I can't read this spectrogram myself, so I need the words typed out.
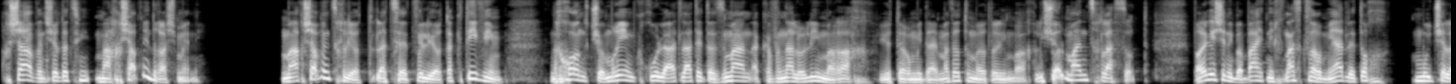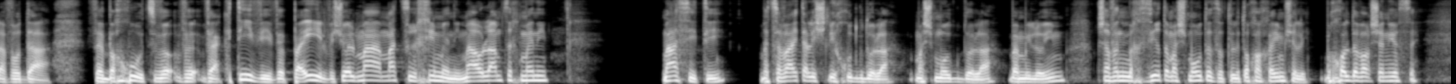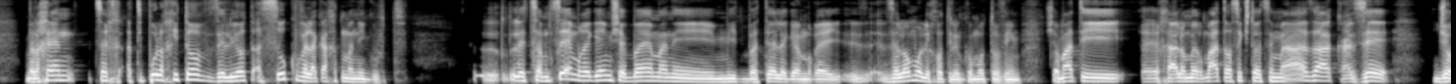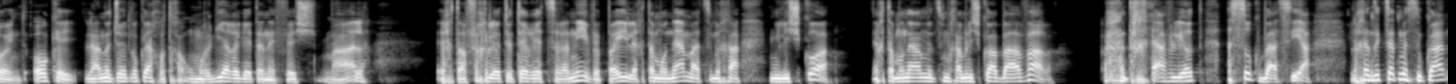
עכשיו אני שואל את עצמי, מה עכשיו נדרש ממני? מה עכשיו אני צריך להיות? לצאת ולהיות אקטיביים. נכון, כשאומרים קחו לאט לאט את הזמן, הכוונה לא להימרח יותר מדי. מה זאת אומרת לא להימרח? לשאול מה אני צריך לעשות. ברגע שאני בבית נכנס כבר מיד לתוך מוד של עבודה, ובחוץ, ו- ו- ואקטיבי, ופעיל, ושואל מה, מה צריכים ממני, מה העולם צריך ממני. מה עשיתי? בצבא הייתה לי שליחות גדולה, משמעות גדולה, במילואים. עכשיו אני מחזיר את המשמעות הזאת לתוך החיים שלי, בכל דבר שאני עושה. ולכן צריך, הטיפול הכי טוב זה להיות עסוק ולקחת מנהיגות. לצמצם רגעים שבהם אני מתבטא לגמרי, זה לא מוליך אותי למקומות טובים. שמעתי אה, חייל אומר, מה אתה עושה כשאתה יוצא מעזה? כזה ג'וינט, אוקיי, לאן הג'וינט לוקח אותך? הוא מרגיע רגע את הנפש, מה הלאה? איך אתה הופך להיות יותר יצרני ופעיל, איך אתה מונע מעצמך מלשקוע, איך אתה מונע מעצמך מלשקוע בעבר. אתה חייב להיות עסוק בעשייה, לכן זה קצת מסוכן,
